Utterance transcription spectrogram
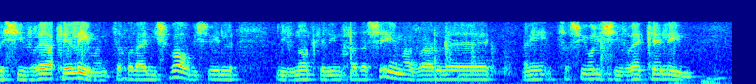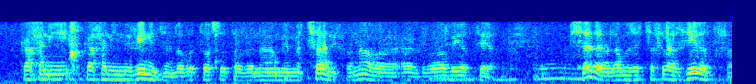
בשברי הכלים. אני צריך אולי לשבור בשביל לבנות כלים חדשים, אבל uh, אני צריך שיהיו לי שברי כלים. כך אני, כך אני מבין את זה, אני לא בטוח שזאת הבנה ממצה, נכונה, או הגבוהה ביותר. בסדר, למה זה צריך להבהיל אותך?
